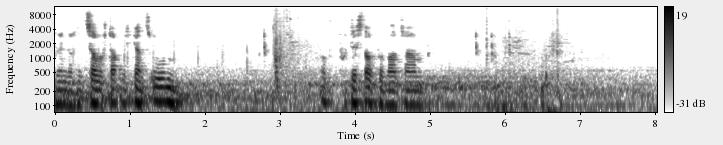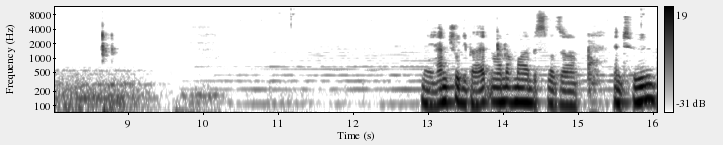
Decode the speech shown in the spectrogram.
Wenn doch den Zauberstab nicht ganz oben auf Podest aufbewahrt haben. Die Handschuhe, die behalten wir noch mal, bis wir sie enthüllen.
